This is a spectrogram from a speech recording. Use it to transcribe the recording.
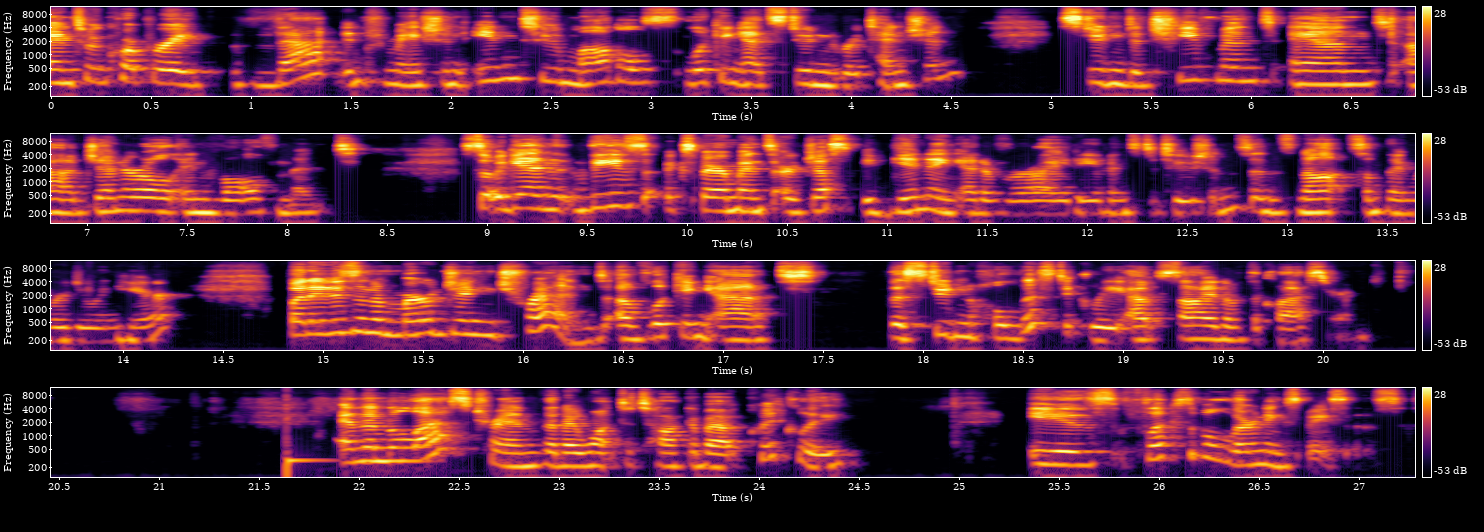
and to incorporate that information into models looking at student retention, student achievement, and uh, general involvement. So again, these experiments are just beginning at a variety of institutions and it's not something we're doing here, but it is an emerging trend of looking at the student holistically outside of the classroom. And then the last trend that I want to talk about quickly is flexible learning spaces.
